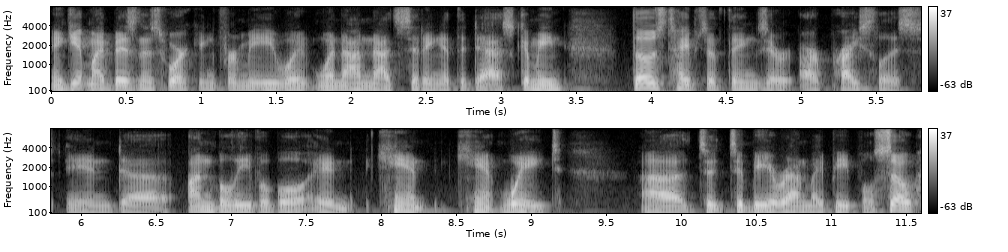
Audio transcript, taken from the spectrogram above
and get my business working for me when, when I'm not sitting at the desk. I mean, those types of things are, are priceless and uh, unbelievable and can't can't wait uh, to, to be around my people. So,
